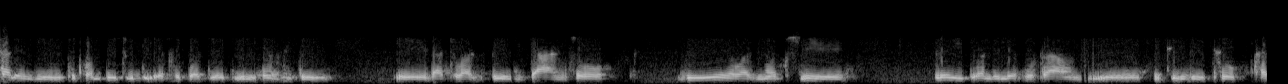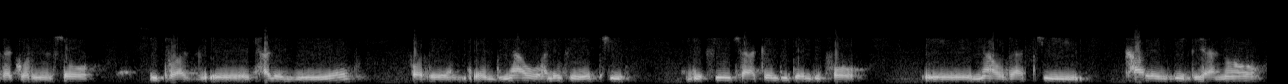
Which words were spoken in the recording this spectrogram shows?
challenging to compete with the everybody in everything uh, that was being done. So the year was not uh, played on the level ground uh, between the two categories. So it was a challenging year for them. And now we're looking at the future 2024. Uh, now that uh, currently there are no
